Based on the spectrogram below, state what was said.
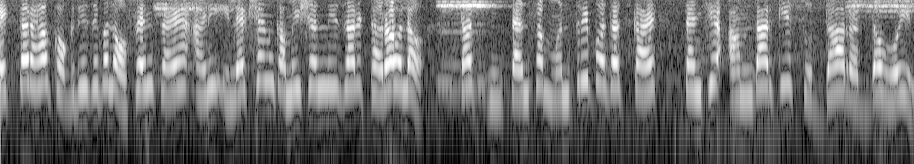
एक तर हा कॉग्निझेबल ऑफेन्स आहे आणि इलेक्शन कमिशननी जर ठरवलं तर त्यांचं मंत्रीपदच काय? त्यांची आमदारकी सुद्धा रद्द होईल.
